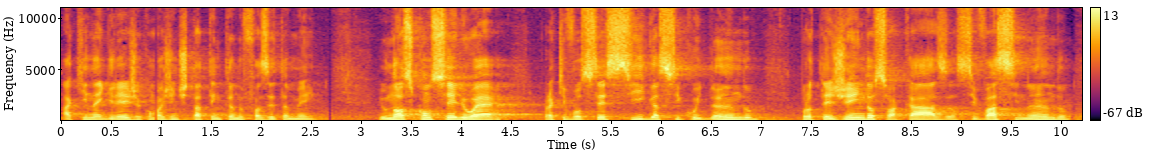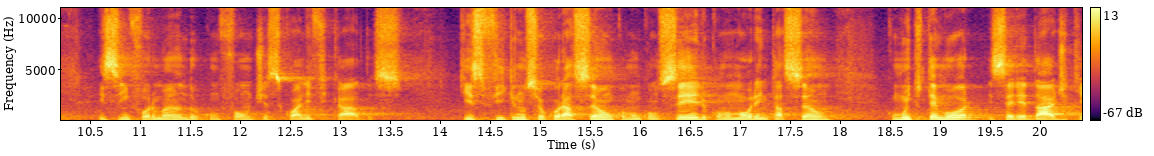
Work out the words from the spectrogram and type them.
aqui na igreja, como a gente está tentando fazer também. E o nosso conselho é para que você siga se cuidando, protegendo a sua casa, se vacinando e se informando com fontes qualificadas. Que isso fique no seu coração como um conselho, como uma orientação, com muito temor e seriedade, que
